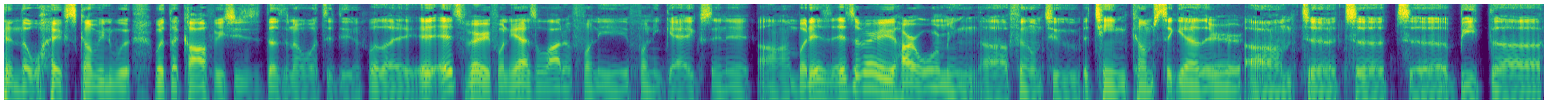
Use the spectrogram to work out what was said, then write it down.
And the wife's coming with with the coffee. She just doesn't know what to do. But like it, it's very funny. It has a lot of funny funny gags in it. Um but it's it's a very heartwarming uh film too. The team comes together um to to to beat the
